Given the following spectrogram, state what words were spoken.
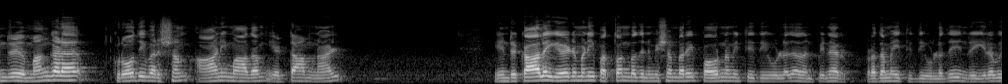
இன்று மங்கள குரோதி வருஷம் ஆனி மாதம் எட்டாம் நாள். இன்று காலை ஏழு மணி பத்தொன்பது நிமிஷம் வரை பௌர்ணமி திதி உள்ளது. அதன் பின்னர் பிரதமை திதி உள்ளது. இன்று இரவு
